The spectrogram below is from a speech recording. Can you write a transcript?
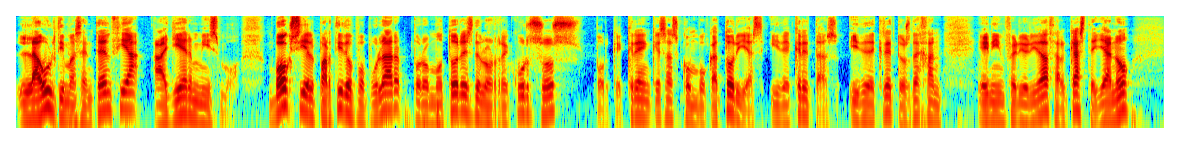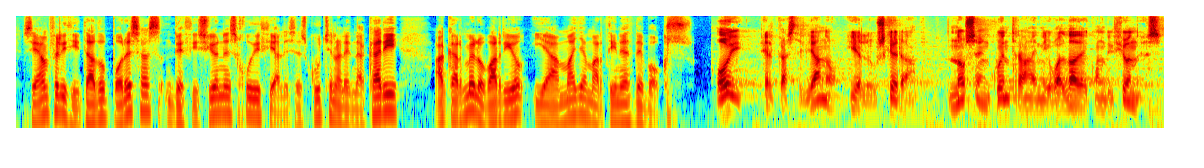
La última sentencia ayer mismo. Vox y el Partido Popular, promotores de los recursos, porque creen que esas convocatorias y decretas y decretos dejan en inferioridad al castellano, se han felicitado por esas decisiones judiciales. Escuchen a Lendakari, a Carmelo Barrio y a Amaya Martínez de Vox. Hoy el castellano y el euskera no se encuentran en igualdad de condiciones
